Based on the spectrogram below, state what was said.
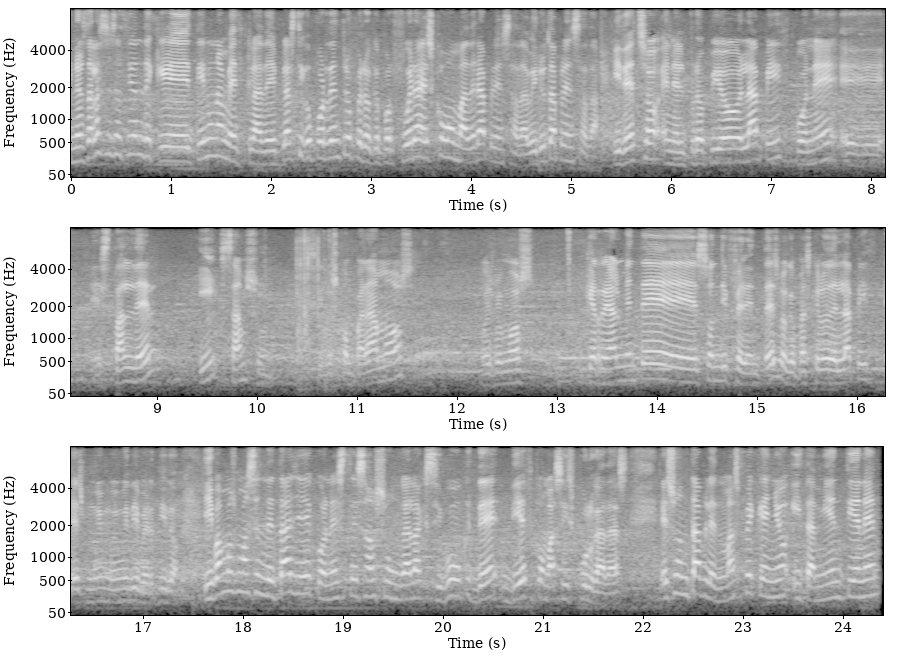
y nos da la sensación de que tiene una mezcla de plástico por dentro, pero que por fuera es como madera prensada, viruta prensada. Y de hecho, en el propio lápiz pone eh, y Samsung. Si los comparamos, pues vemos que realmente son diferentes, lo que pasa es que lo del lápiz es muy muy muy divertido. Y vamos más en detalle con este Samsung Galaxy Book de 10,6 pulgadas. Es un tablet más pequeño y también tiene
